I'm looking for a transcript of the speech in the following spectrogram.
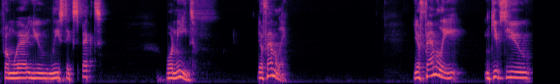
from where you least expect or need your family. Your family gives you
